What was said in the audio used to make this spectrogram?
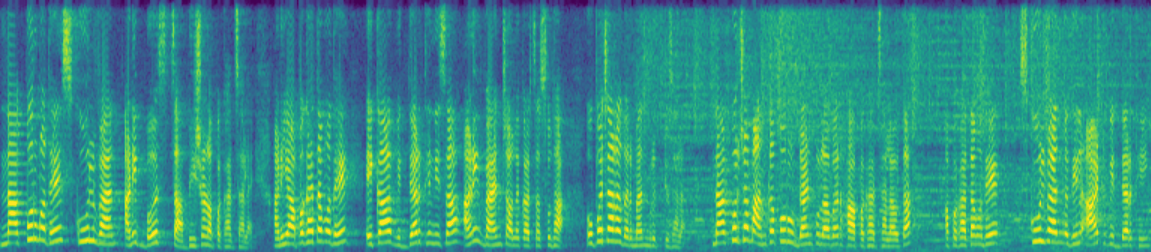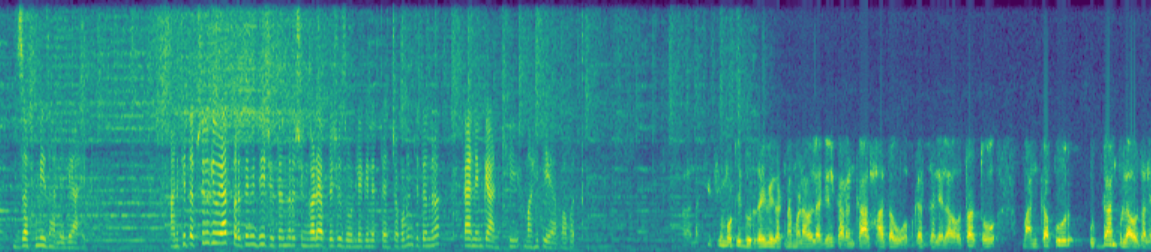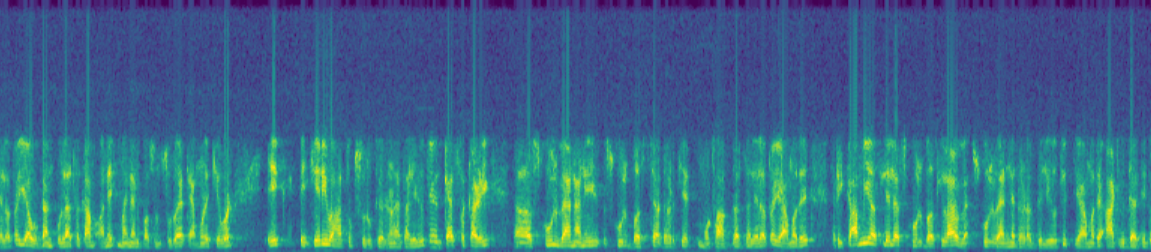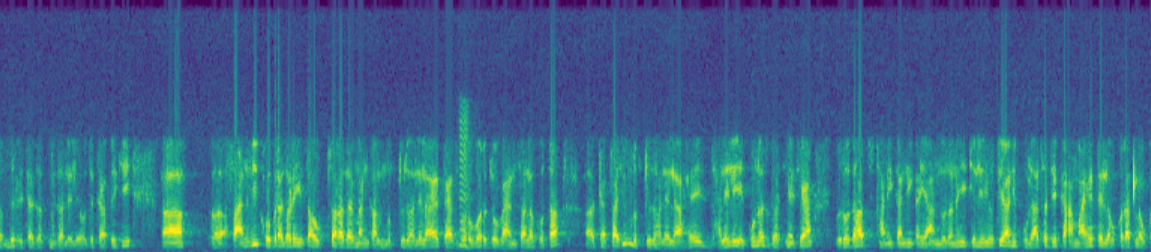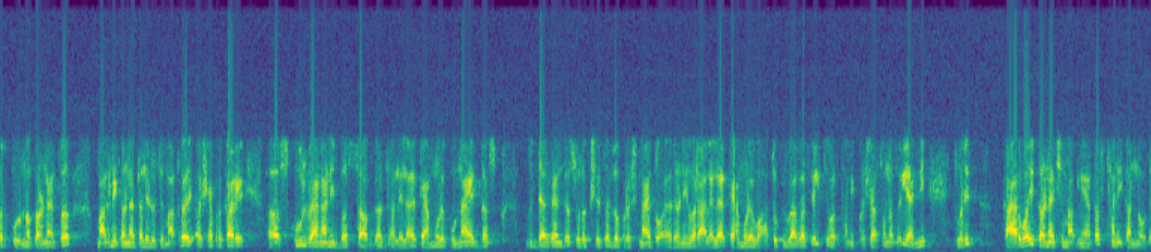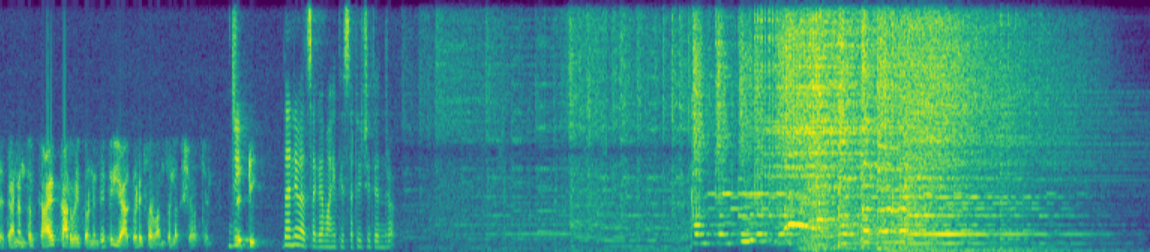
नागपूरमध्ये school van आणि बसचा भीषण अपघात झालाय. आणि या अपघातामध्ये एका विद्यार्थिनीचा आणि व्हॅन चालकाचा सुद्धा उपचारादरम्यान मृत्यू झाला. नागपूरच्या मानकापूर उड्डाणपुलावर हा अपघात झाला होता. अपघातामध्ये स्कूल व्हॅनमधील आठ विद्यार्थी जखमी झालेले आहेत. आणखी तपशील घेऊयात. प्रतिनिधी जितेंद्र शिंगाडे आपल्याशी जोडले गेलेत त्यांच्याकडून. जितेंद्र काय नेमकी आणखी माहिती आहे याबाबत? नक्कीच ही मोठी दुर्दैवी घटना म्हणावी लागेल कारण काल हा जो अपघात झालेला होता तो मानकापूर उड्डाण पुलावर झालेला होता. या उड्डाण पुलाचं काम अनेक महिन्यांपासून सुरू आहे त्यामुळे केवळ एक एकेरी वाहतूक सुरू करण्यात आली होती. आणि त्याच सकाळी स्कूल व्हॅन आणि स्कूल बसच्या धडकेत मोठा अपघात झालेला होता. यामध्ये रिकामी असलेल्या स्कूल बसला स्कूल व्हॅनने धडक दिली होती. यामध्ये आठ विद्यार्थी गंभीररित्या जखमी झालेले होते. त्यापैकी सानवी खोब्रागडे याचा उपचारादरम्यान काल मृत्यू झालेला आहे. त्याचबरोबर जो व्हॅन चालक होता त्याचाही मृत्यू झालेला आहे. झालेली एकूणच घटनेच्या विरोधात स्थानिकांनी काही आंदोलनही केली होती आणि पुलाचं जे काम आहे ते लवकरात लवकर पूर्ण करण्याचं मागणी करण्यात आलेली होती. मात्र अशा प्रकारे स्कूल व्हॅन आणि बसचा अपघात झालेला आहे. त्यामुळे पुन्हा एकदा विद्यार्थ्यांच्या सुरक्षेचा जो प्रश्न आहे तो ऐरणीवर आलेला आहे. त्यामुळे वाहतूक विभाग असेल किंवा स्थानिक प्रशासन असेल यांनी त्वरित कारवाई करण्याची मागणी आता स्थानिकांना होते त्यानंतर काय कारवाई करण्यात येते याकडे सर्वांचं लक्ष असेल. धन्यवाद सगळ्या माहितीसाठी जितेंद्र.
